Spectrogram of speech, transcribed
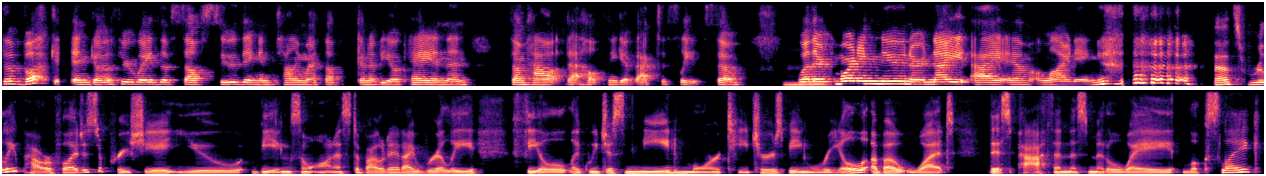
the book and go through ways of self-soothing and telling myself it's going to be okay. And then somehow that helps me get back to sleep. So mm-hmm. whether it's morning, noon, or night, I am aligning. That's really powerful. I just appreciate you being so honest about it. I really feel like we just need more teachers being real about what this path and this middle way looks like.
